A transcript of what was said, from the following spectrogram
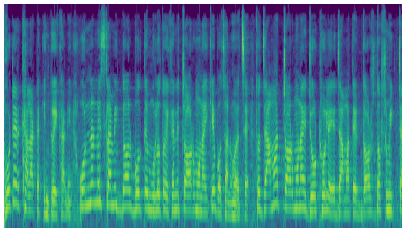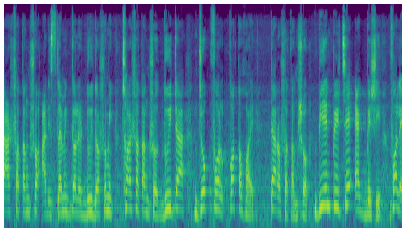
ভোটের খেলাটা কিন্তু এখানে। অন্যান্য ইসলামিক দল বলতে মূলত এখানে চরমোনাইকে বোঝানো হয়েছে। তো জামাত চরমোনাই জোট হলে জামাতের দশ দশমিক চার শতাংশ আর ইসলামিক দলের দুই দশমিক ছয় শতাংশ দুইটা যোগফল কত হয়? তেরো শতাংশ। বিএনপির চেয়ে এক বেশি। ফলে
